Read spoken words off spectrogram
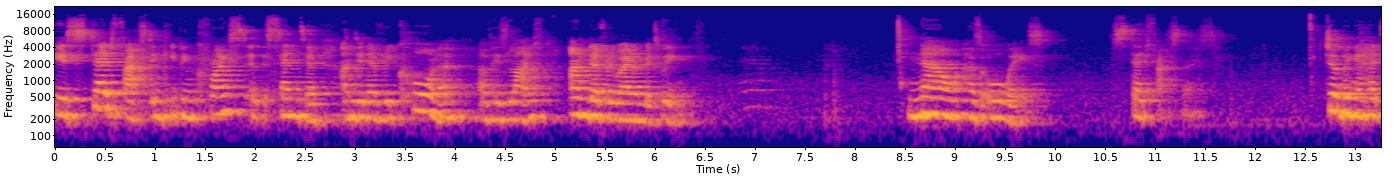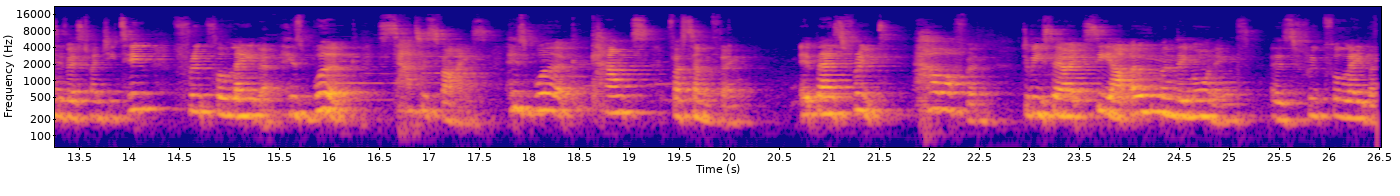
He is steadfast in keeping Christ at the centre and in every corner of his life and everywhere in between now as always. Steadfastness. Jumping ahead to verse 22, fruitful labour. His work satisfies. His work counts for something. It bears fruit. How often do we see our own Monday mornings as fruitful labour?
